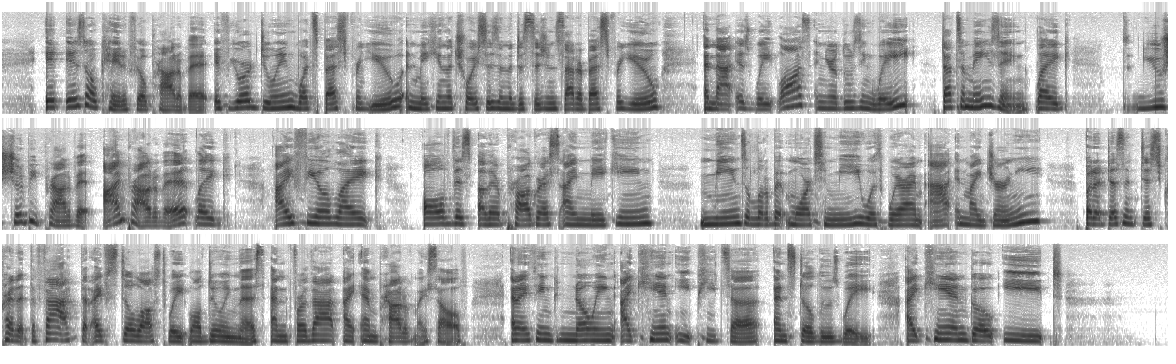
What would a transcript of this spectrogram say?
it is okay to feel proud of it. If you're doing what's best for you and making the choices and the decisions that are best for you, and that is weight loss and you're losing weight, that's amazing. Like you should be proud of it. I'm proud of it. Like I feel like all of this other progress I'm making means a little bit more to me with where I'm at in my journey, but it doesn't discredit the fact that I've still lost weight while doing this. And for that, I am proud of myself. And I think knowing I can eat pizza and still lose weight, I can go eat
